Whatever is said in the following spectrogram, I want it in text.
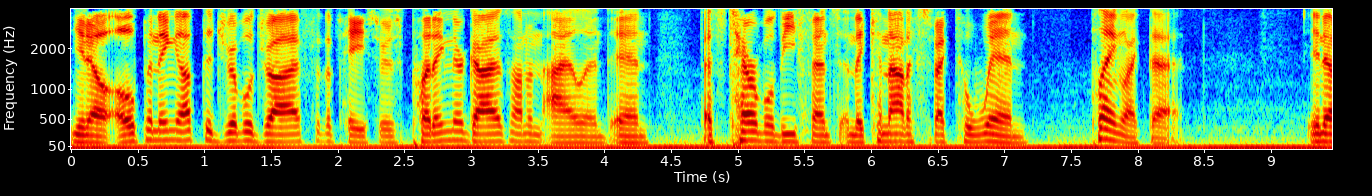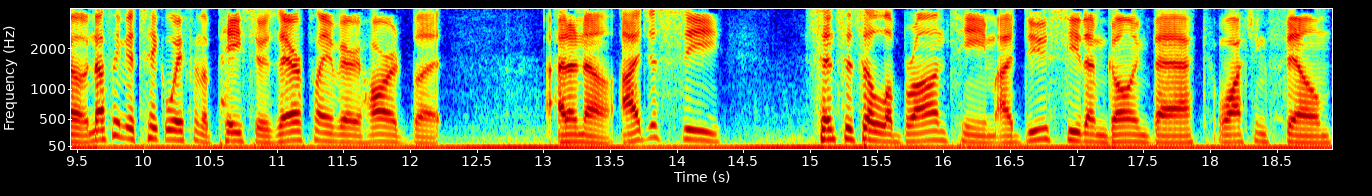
you know, opening up the dribble drive for the Pacers, putting their guys on an island, and that's terrible defense, and they cannot expect to win playing like that. you know, nothing to take away from the Pacers. They're playing very hard, but I don't know. I just see, since it's a LeBron team, I do see them going back, watching film,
